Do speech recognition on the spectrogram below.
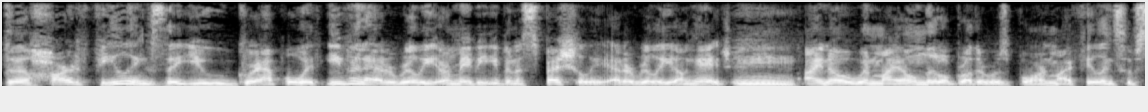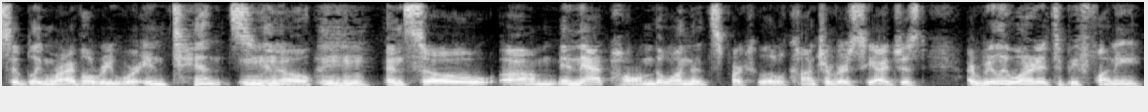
the hard feelings that you grapple with, even at a really, or maybe even especially at a really young age. Mm. I know when my own little brother was born, my feelings of sibling rivalry were intense, mm-hmm. you know? Mm-hmm. And so um, in that poem, the one that sparked a little controversy, I just, I really wanted it to be funny,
